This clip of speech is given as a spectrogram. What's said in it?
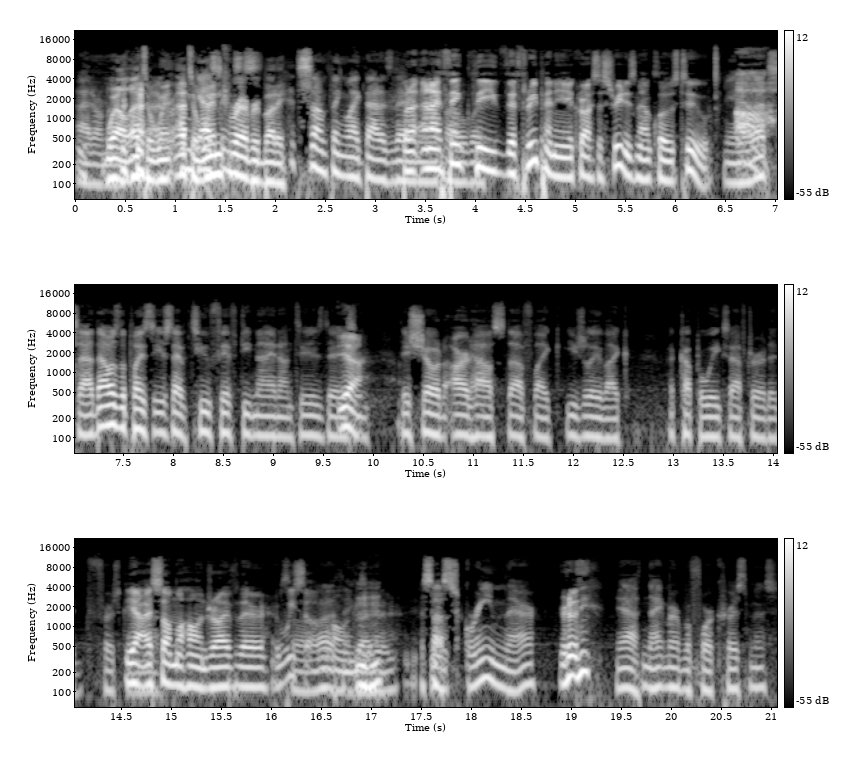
I don't know. Well, that's a win. I'm That's a win for everybody. Something like that is there. But, now, and I think the the three penny across the street is now closed too. yeah, Ah. that's sad. That was the place that used to have two fifty night on Tuesdays. Yeah. they showed art house stuff like usually like a couple weeks after it had first. Come Yeah, I saw Mulholland Drive there. We Saw saw a lot of Mulholland things Drive there. there. I saw Yeah. Scream there. Really? Yeah, Nightmare Before Christmas.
